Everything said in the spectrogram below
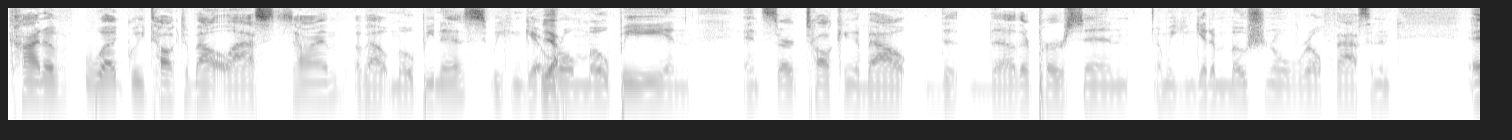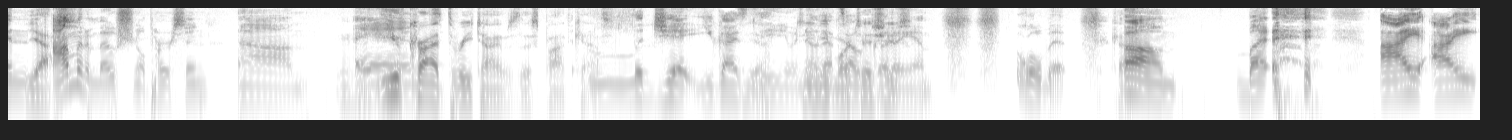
kind of what we talked about last time about mopiness. We can get Yeah. real mopey and and start talking about the the other person, and we can get emotional real fast. And and Yes. I'm an emotional person. Um, Mhm. You've cried three times this podcast. legit. You guys Yeah. didn't even know that's how good? I am. A little bit. Okay. Um, but I I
